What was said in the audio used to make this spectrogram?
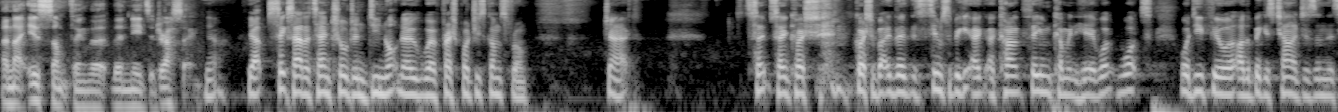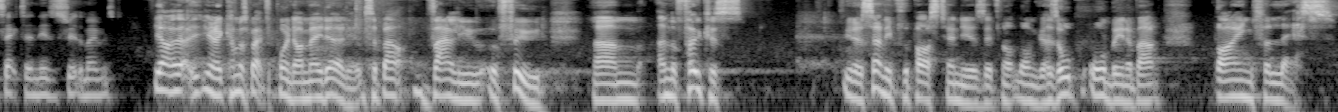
And that is something that, that needs addressing. Yeah. Yep. Six out of 10 children do not know where fresh produce comes from. Jack. same, same question. Question, but there seems to be a, a, current theme coming here. What what what do you feel are the biggest challenges in the sector and the industry at the moment? Yeah, you know, it comes back to the point I made earlier. It's about value of food, um, and the focus, you know, certainly for the past ten years, if not longer, has all, all been about buying for less.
